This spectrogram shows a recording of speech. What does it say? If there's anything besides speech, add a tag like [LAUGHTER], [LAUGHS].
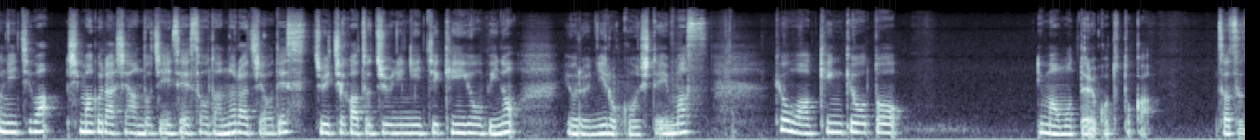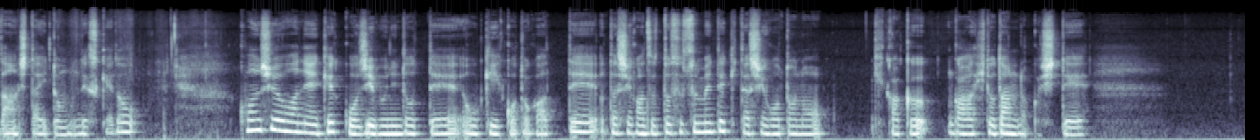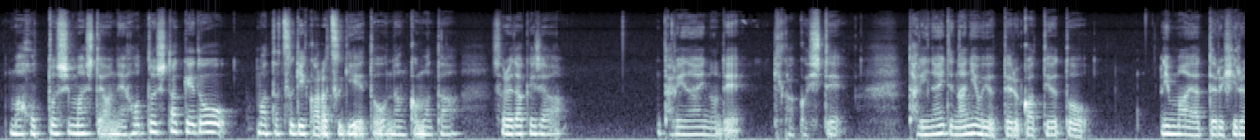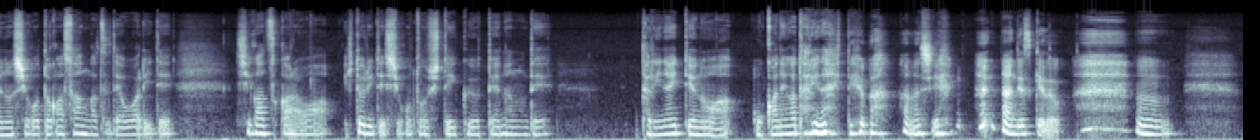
こんにちは。島暮らし人生相談のラジオです。11月12日金曜日の夜に録音しています。今日は近況と今思ってることとか雑談したいと思うんですけど、今週はね、結構自分にとって大きいことがあって、私がずっと進めてきた仕事の企画が一段落して、まあほっとしましたよね。ほっとしたけど、また次から次へとなんかまたそれだけじゃ足りないので企画して足りないって何を言ってるかっていうと今やってる昼の仕事が3月で終わりで4月からは一人で仕事をしていく予定なので足りないっていうのはお金が足りないっていう話 [LAUGHS] なんですけどうん。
